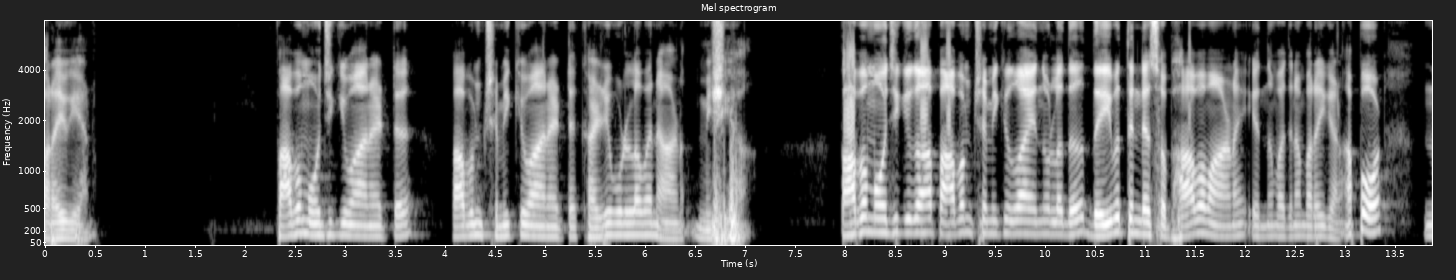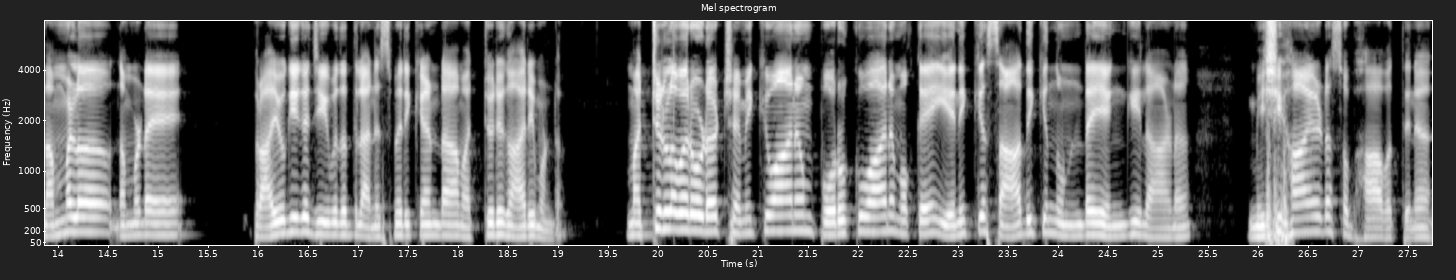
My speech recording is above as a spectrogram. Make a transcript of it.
പറയുകയാണ്. പാപം മോചിക്കുവാനായിട്ട് പാപം ക്ഷമിക്കുവാനായിട്ട് കഴിവുള്ളവനാണ് മിഷിഹ പാപം മോചിക്കുക പാപം ക്ഷമിക്കുക എന്നുള്ളത് ദൈവത്തിന്റെ സ്വഭാവമാണ് എന്ന് വചനം പറയുകയാണ്. അപ്പോൾ നമ്മൾ നമ്മുടെ പ്രായോഗിക ജീവിതത്തിൽ അനുസ്മരിക്കേണ്ട മറ്റൊരു കാര്യമുണ്ട്. മറ്റുള്ളവരോട് ക്ഷമിക്കുവാനും പൊറുക്കുവാനും ഒക്കെ എനിക്ക് സാധിക്കുന്നുണ്ട് എങ്കിലാണ് മിഷിഹായുടെ സ്വഭാവത്തിന്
